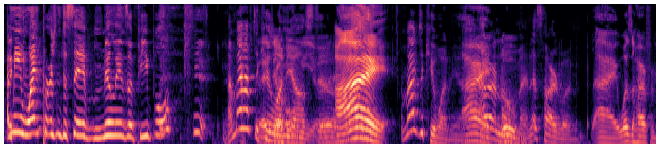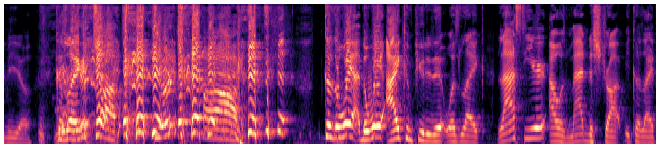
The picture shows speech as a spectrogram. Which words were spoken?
I mean, one person to save millions of people. I might have to That's kill your one of y'all homie, yo. still. Alright, I to kill one yeah. Alright, I don't know, boom. man. That's a hard one. alright. It wasn't hard for me, yo. Cause like, You're chopped. You're chopped. Because the way the way I computed it was like last year I was mad distraught because I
